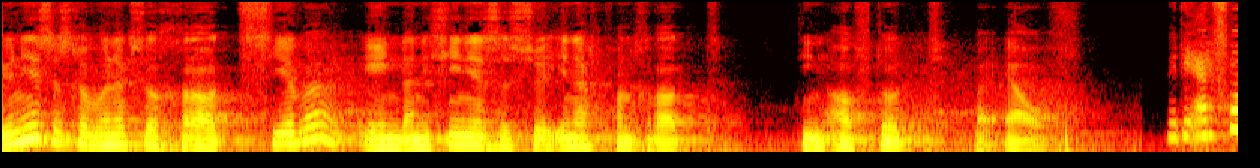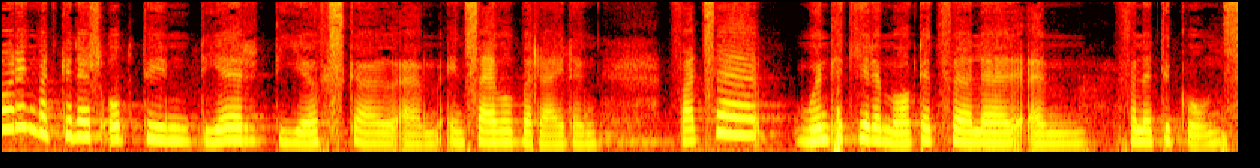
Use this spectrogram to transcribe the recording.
Juniors is gewoonlik so graad 7 en dan die seniors is so enig van graad 10 af tot by 11. Met die ervaring wat kinders opdoen deur die jeugskou um, en suiwelbereiding, watse moontlikhede maak dit vir hulle in um, vir hulle toekoms?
